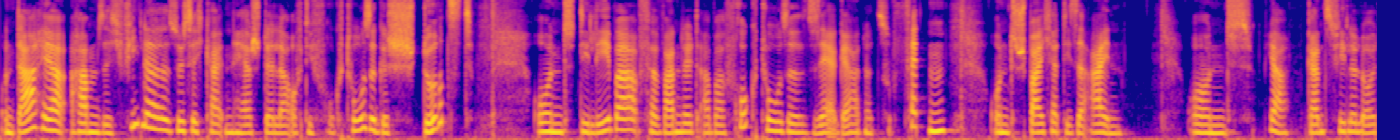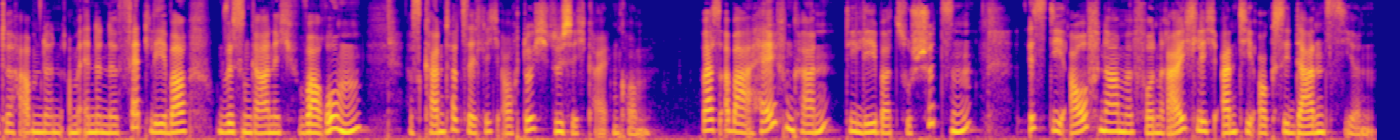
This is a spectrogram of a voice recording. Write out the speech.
Und daher haben sich viele Süßigkeitenhersteller auf die Fructose gestürzt. Und die Leber verwandelt aber Fructose sehr gerne zu Fetten und speichert diese ein. Und ja, ganz viele Leute haben dann am Ende eine Fettleber und wissen gar nicht warum. Das kann tatsächlich auch durch Süßigkeiten kommen. Was aber helfen kann, die Leber zu schützen, ist die Aufnahme von reichlich Antioxidantien,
